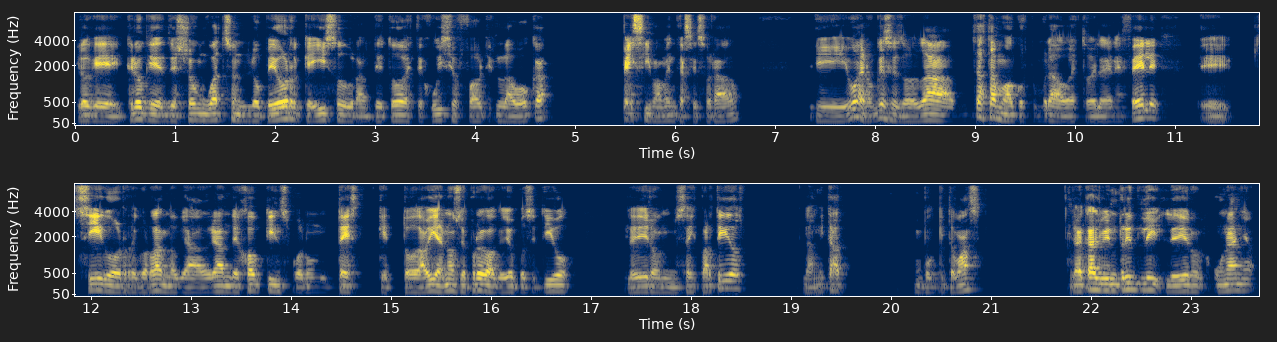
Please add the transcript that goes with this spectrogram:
Creo que, creo que de John Watson lo peor que hizo durante todo este juicio fue abrir la boca, pésimamente asesorado. Y bueno, qué sé yo, ya, ya estamos acostumbrados a esto de la NFL. Eh, sigo recordando que a Grande Hopkins, por un test que todavía no se prueba que dio positivo, le dieron seis partidos, la mitad, un poquito más. A Calvin Ridley le dieron un año,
